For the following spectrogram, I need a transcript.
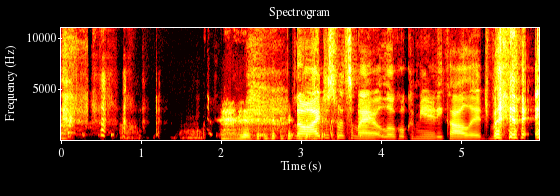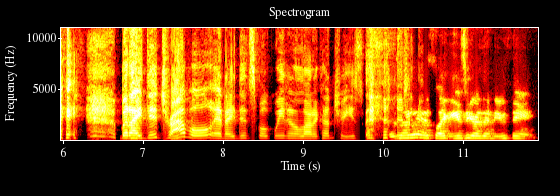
no, I just went to my local community college, but but I did travel and I did smoke weed in a lot of countries. Isn't it? It's like easier than you think,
